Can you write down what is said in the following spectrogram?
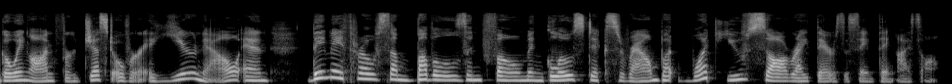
Going on for just over a year now, and they may throw some bubbles and foam and glow sticks around, but what you saw right there is the same thing I saw.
